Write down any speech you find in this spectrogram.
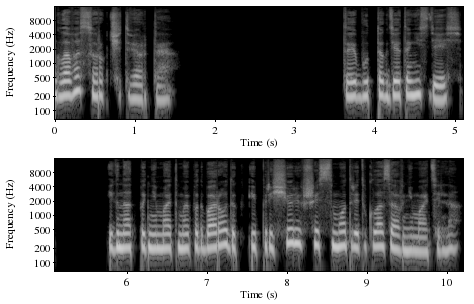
Глава 44. «Ты будто где-то не здесь». Игнат поднимает мой подбородок и, прищурившись, смотрит в глаза внимательно.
